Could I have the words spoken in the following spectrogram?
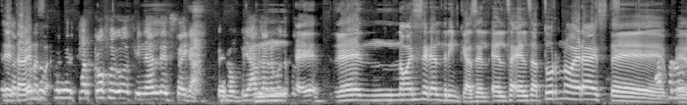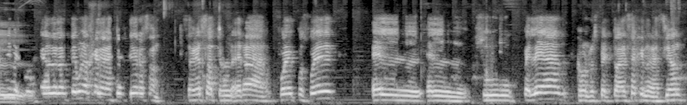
El todavía nos Saturno fue el sarcófago al final de Sega, pero ya hablaremos de eso. Eh, eh, no, ese sería el Dreamcast. El, el- el Saturno era este. Ah, perdón, el- adelanté una generación, tiene razón. Sega Saturn era, fue, pues fue el, el- su pelea con respecto a esa generación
